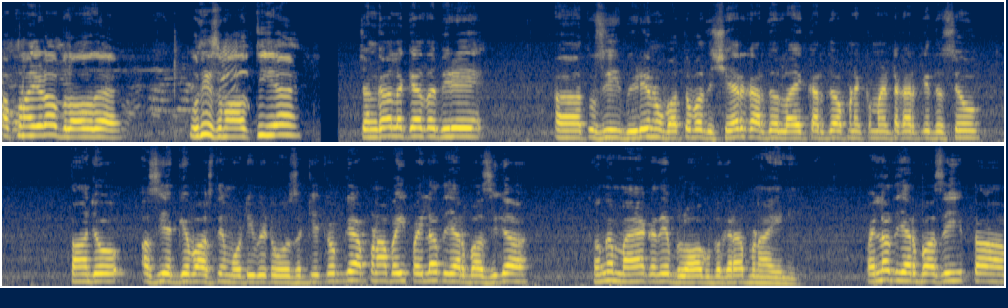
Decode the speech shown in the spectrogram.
ਆਪਣਾ ਜਿਹੜਾ ਬਲੌਗ ਹੈ, ਉਹਦੀ ਸਮਾਪਤੀ ਹੈ। ਚੰਗਾ ਲੱਗਿਆ ਤਾਂ ਵੀਰੇ ਤੁਸੀਂ ਵੀਡੀਓ ਨੂੰ ਵੱਧ ਤੋਂ ਵੱਧ ਸ਼ੇਅਰ ਕਰ ਦਿਓ ਲਾਈਕ ਕਰ ਦਿਓ, ਆਪਣੇ ਕਮੈਂਟ ਕਰਕੇ ਦੱਸਿਓ, ਤਾਂ ਜੋ ਅਸੀਂ ਅੱਗੇ ਵਾਸਤੇ ਮੋਟੀਵੇਟ ਹੋ ਸਕੀਏ, ਕਿਉਂਕਿ ਆਪਣਾ ਬਈ ਪਹਿਲਾ ਤਜਰਬਾ ਸੀਗਾ, ਕਿਉਂਕਿ ਮੈਂ ਕਦੇ ਬਲੌਗ ਵਗੈਰਾ ਬਣਾਏ ਨਹੀਂ। ਪਹਿਲਾ ਤਜਰਬਾ ਸੀ, ਤਾਂ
